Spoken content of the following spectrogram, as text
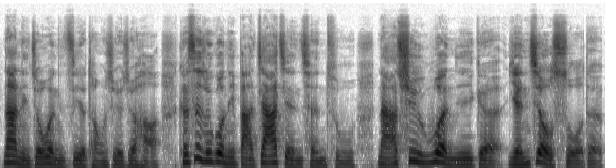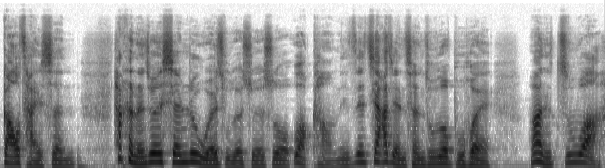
那你就问你自己的同学就好。可是如果你把加减乘除拿去问一个研究所的高材生，他可能就会先入为主的觉得说：“哇靠，你这加减乘除都不会，那你猪啊！”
